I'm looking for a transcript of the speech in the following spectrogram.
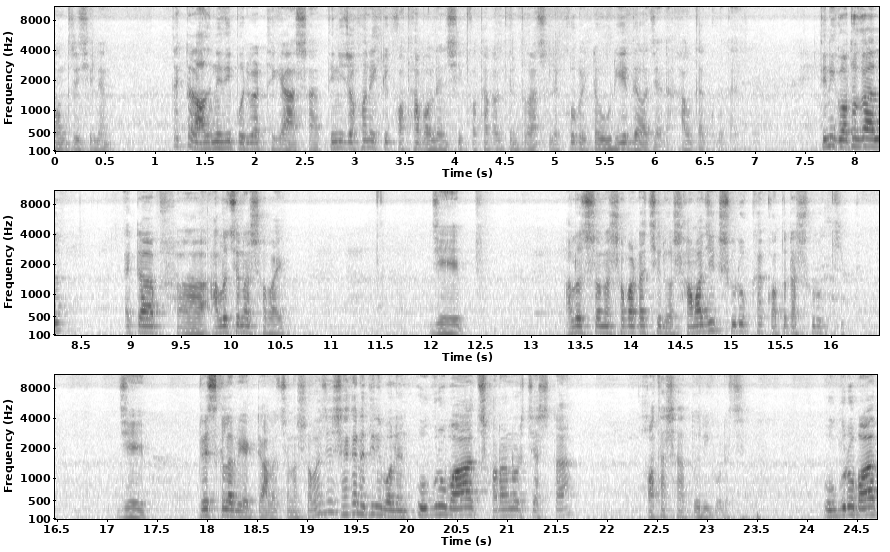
মন্ত্রী ছিলেন। একটা রাজনীতি পরিবার থেকে আসা। তিনি যখন একটি কথা বলেন, সেই কথাটা কিন্তু আসলে খুব একটা উড়িয়ে দেওয়া যায় না, হালকা করে দেয় তিনি গতকাল একটা আলোচনা সভায় যে আলোচনা সভাটা ছিল, সামাজিক সুরক্ষা কতটা সুরক্ষিত? যে প্রেস ক্লাবে একটা আলোচনা সভা যে সেখানে তিনি বলেন, উগ্রবাদ ছড়ানোর চেষ্টা হতাশা তৈরি করেছে। উগ্রবাদ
